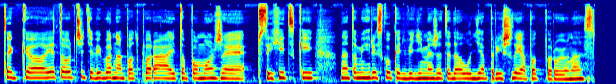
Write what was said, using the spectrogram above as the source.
Tak e, je to určite výborná podpora, aj to pomôže psychicky na tom ihrisku, keď vidíme, že teda ľudia prišli a podporujú nás.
